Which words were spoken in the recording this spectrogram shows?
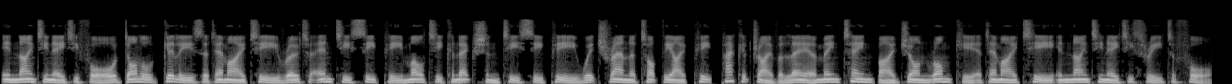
In 1984 Donald Gillies at MIT wrote a NTCP multi-connection TCP which ran atop the IP packet driver layer maintained by John Romkey at MIT in 1983–4.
